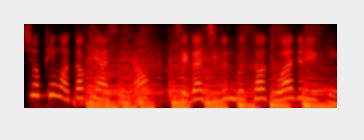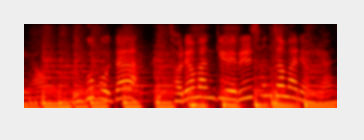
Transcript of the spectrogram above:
쇼핑 어떻게 하세요? 제가 지금부터 도와드릴게요. 누구보다 저렴한 기회를 선점하려면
